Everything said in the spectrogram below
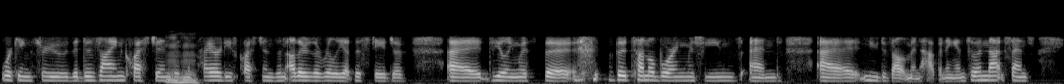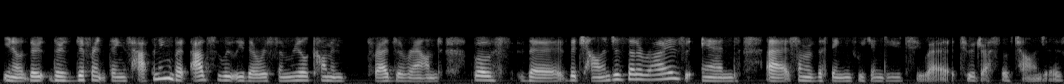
working through the design questions mm-hmm. and the mm-hmm. priorities questions, and others are really at the stage of uh, dealing with the the tunnel boring machines and uh, new development happening. And so, in that sense, you know, there, there's different things happening, but absolutely there were some real common threads around both the the challenges that arise and uh, some of the things we can do to uh, to address those challenges.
